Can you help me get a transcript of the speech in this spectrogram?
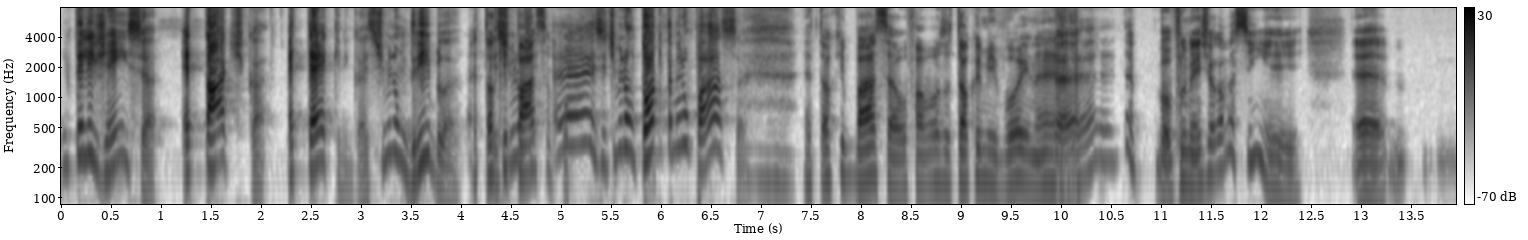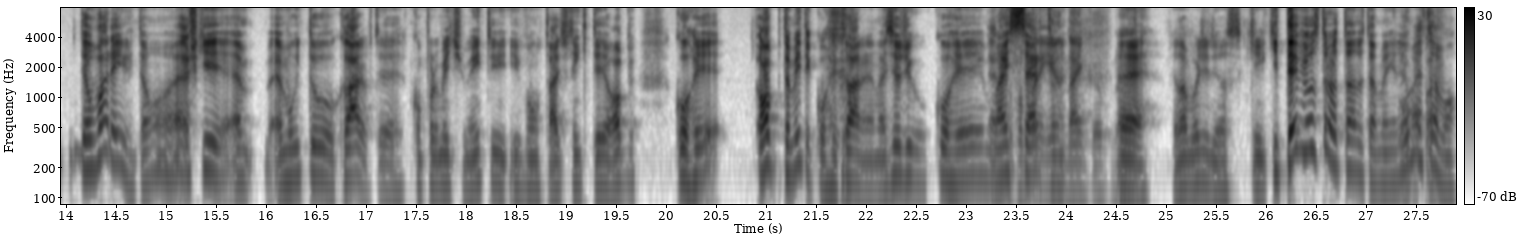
inteligência, é tática, é técnica. Esse time não dribla. É toque e passa. Não... É, esse time não toca e também não passa. É toque passa, o famoso toque e me voe, né? É. É, é, o Fluminense jogava assim e é, deu vareio. Então, acho que é, é muito claro, comprometimento e, e, vontade tem que ter, óbvio. Correr, óbvio, também tem que correr, claro, né? Mas eu digo correr é, mais certo. Né? Campo, né? É, pelo amor de Deus. Que, que teve uns trotando também, né? Opa. Mas tá bom.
